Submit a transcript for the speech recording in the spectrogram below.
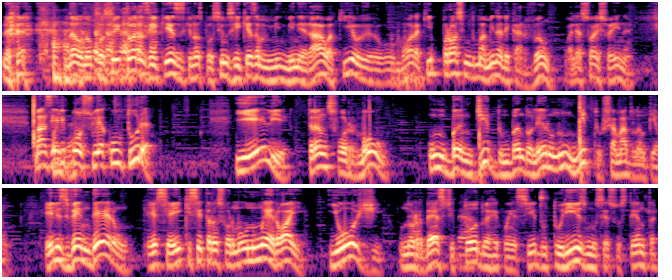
não, não possui todas as riquezas que nós possuímos, riqueza mineral aqui, eu, eu, moro aqui próximo de uma mina de carvão, olha só isso aí, né? Mas pois ele é. possui a cultura. E ele transformou um bandido, um bandoleiro, num mito chamado Lampião. Eles venderam esse aí que se transformou num herói. E hoje o Nordeste é. todo é reconhecido, o turismo se sustenta.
